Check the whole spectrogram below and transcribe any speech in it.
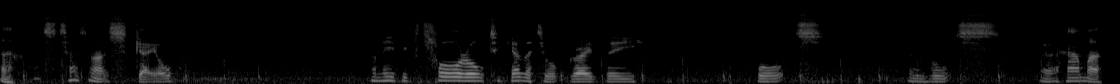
Ah, that's, that's nice scale. I needed four altogether to upgrade the Vordt's, Vordt's uh, hammer.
